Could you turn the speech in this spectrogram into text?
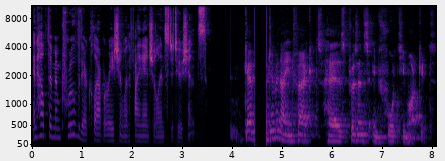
and help them improve their collaboration with financial institutions? Capgemini, in fact, has presence in 40 markets.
